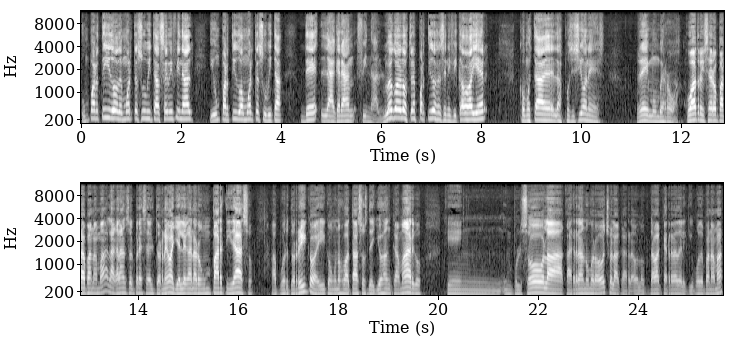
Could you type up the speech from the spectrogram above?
Un partido de muerte súbita semifinal y un partido a muerte súbita de la gran final. Luego de los tres partidos escenificados ayer, ¿cómo están las posiciones Raymond Berroa. 4 y 0 para Panamá, la gran sorpresa del torneo. Ayer le ganaron un partidazo a Puerto Rico, ahí con unos batazos de Johan Camargo, quien impulsó la carrera número 8, la, carrera, o la octava carrera del equipo de Panamá.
